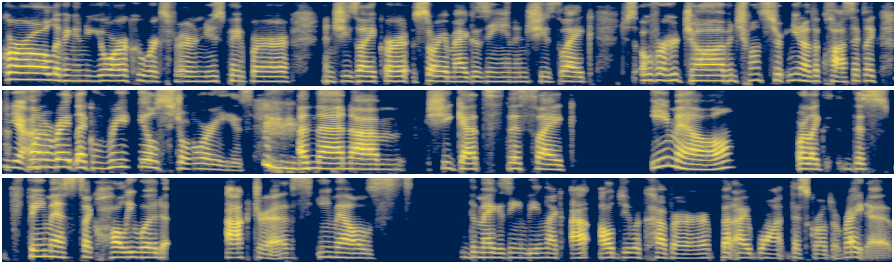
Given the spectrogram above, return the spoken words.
girl living in New York who works for a newspaper and she's like or sorry a magazine and she's like just over her job and she wants to you know the classic like yeah. want to write like real stories and then um she gets this like email or like this famous like hollywood actress emails the magazine being like I- i'll do a cover but i want this girl to write it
